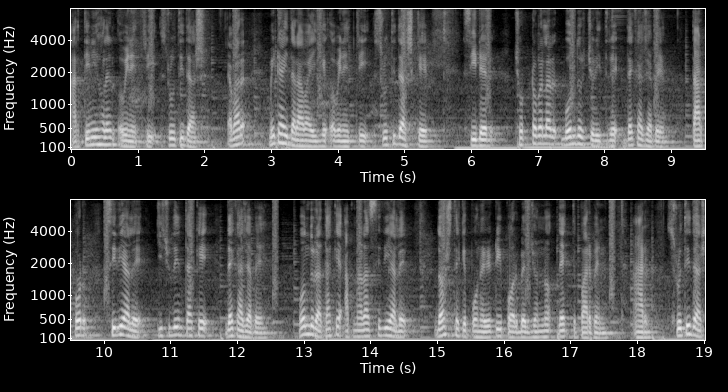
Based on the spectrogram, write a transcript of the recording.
আর তিনি হলেন অভিনেত্রী শ্রুতি দাস। এবার মিঠাই ধারাবাহিকে অভিনেত্রী শ্রুতি দাসকে সিডের ছোট্টবেলার বন্ধুর চরিত্রে দেখা যাবে। তারপর সিরিয়ালে কিছুদিন তাকে দেখা যাবে। বন্ধুরা, তাকে আপনারা সিরিয়ালে দশ থেকে পনেরোটি পর্বের জন্য দেখতে পারবেন। আর শ্রুতিদাস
